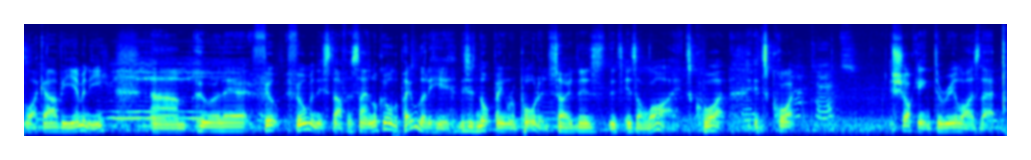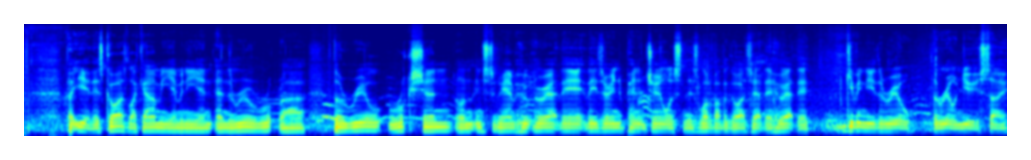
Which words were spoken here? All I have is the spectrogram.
like Avi Yemini um, who are there fil- filming this stuff and saying, "Look at all the people that are here. This is not being reported." So there's it's, it's a lie. It's quite it's quite shocking to realise that. But yeah, there's guys like Avi Yemini and, and the real uh, the real Rukshan on Instagram who, who are out there. These are independent journalists, and there's a lot of other guys out there who are out there giving you the real the real news. So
